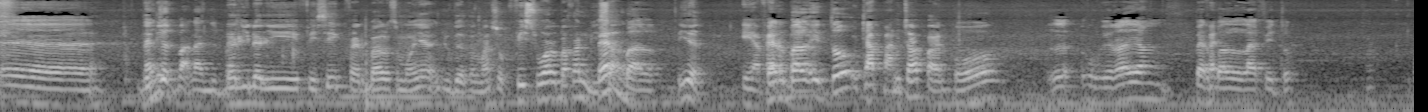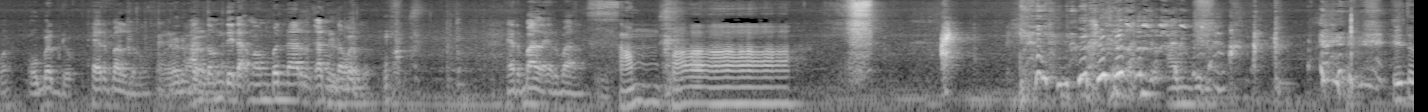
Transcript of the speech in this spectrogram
Eh, lanjut, Pak, lanjut, Pak. dari dari fisik verbal semuanya juga termasuk visual bahkan bisa Verbal. iya iya Verbal itu ucapan ucapan Oh, aku kira yang verbal life itu Wah, obat dong herbal dong. Herbal. Antum tidak membenarkan Herbal. dong. Herbal, herbal. sampah Anjing. Itu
